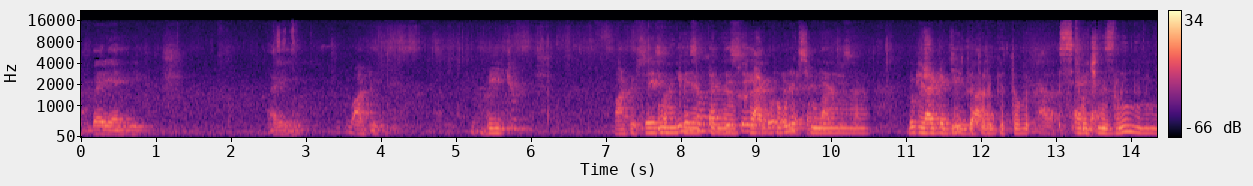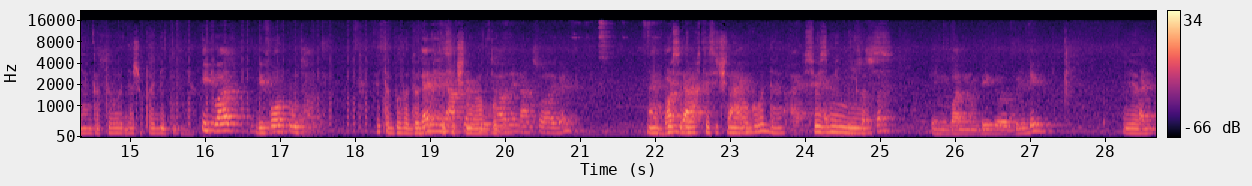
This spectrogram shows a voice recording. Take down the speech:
I'm very angry. I want to beat, want to say something. Even sometimes they say, I don't understand what is happening. A людей, которые готовы, очень злы на меня, готовы даже побить меня. It was before 2000. Это было до Then in 2000 after года. 2000 also I went. Но после one 2000 time года все изменилось. uh, Я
